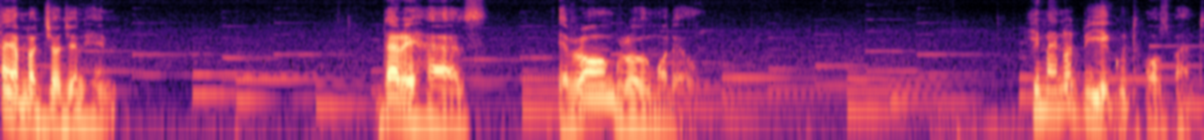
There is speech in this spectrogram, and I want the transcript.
I am not judging him. Dari has a wrong role model. He might not be a good husband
